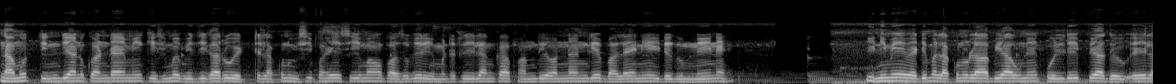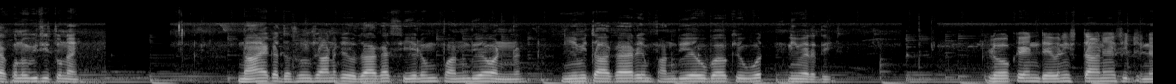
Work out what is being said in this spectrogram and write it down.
නමුත් ඉන්දයානු කණ්ඩෑමේ කිසිම විදිකරු එට්ට ලකුණු විසි පහේ සීමාව පසුකිරීමට ශ්‍රී ලංකා පන්දි ඔන්නන්ගේ බලයනිය ඉඩ දුන්නේ නෑ. ඉනි මේ වැඩිම ලකුණු ලාබියා වුණේ කුල්ඩීප්‍යා දෙව් ඒ ලකුණු විසි තුනයි. නායක දසුංශානක යොදාගත් සියලුම් පන්දුය වන්න නියමිතාකාරයෙන් පන්දුය වූ බව කිව්වොත් නිවැරදි. ලෝකයෙන් දෙවනි ස්ථානය සිටින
